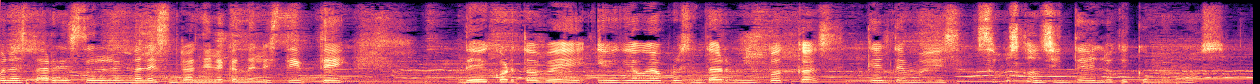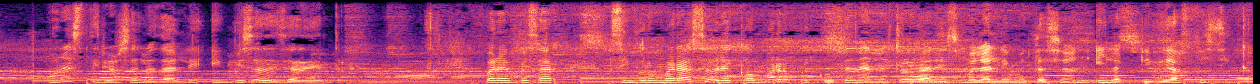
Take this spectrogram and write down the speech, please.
Buenas tardes, soy alumna Alessandra Daniela Canales Tipte de cuarto B y hoy día voy a presentar mi podcast que el tema es ¿Somos conscientes de lo que comemos? Un exterior saludable empieza desde adentro. Para empezar, se informará sobre cómo repercuten en nuestro organismo la alimentación y la actividad física.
